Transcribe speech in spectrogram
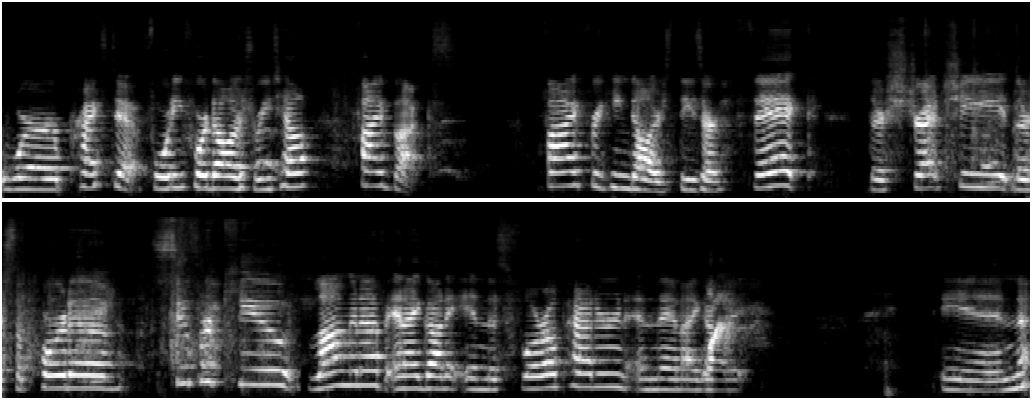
were priced at $44 retail, five bucks. Five freaking dollars. These are thick, they're stretchy, they're supportive, super cute, long enough, and I got it in this floral pattern, and then I got it in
